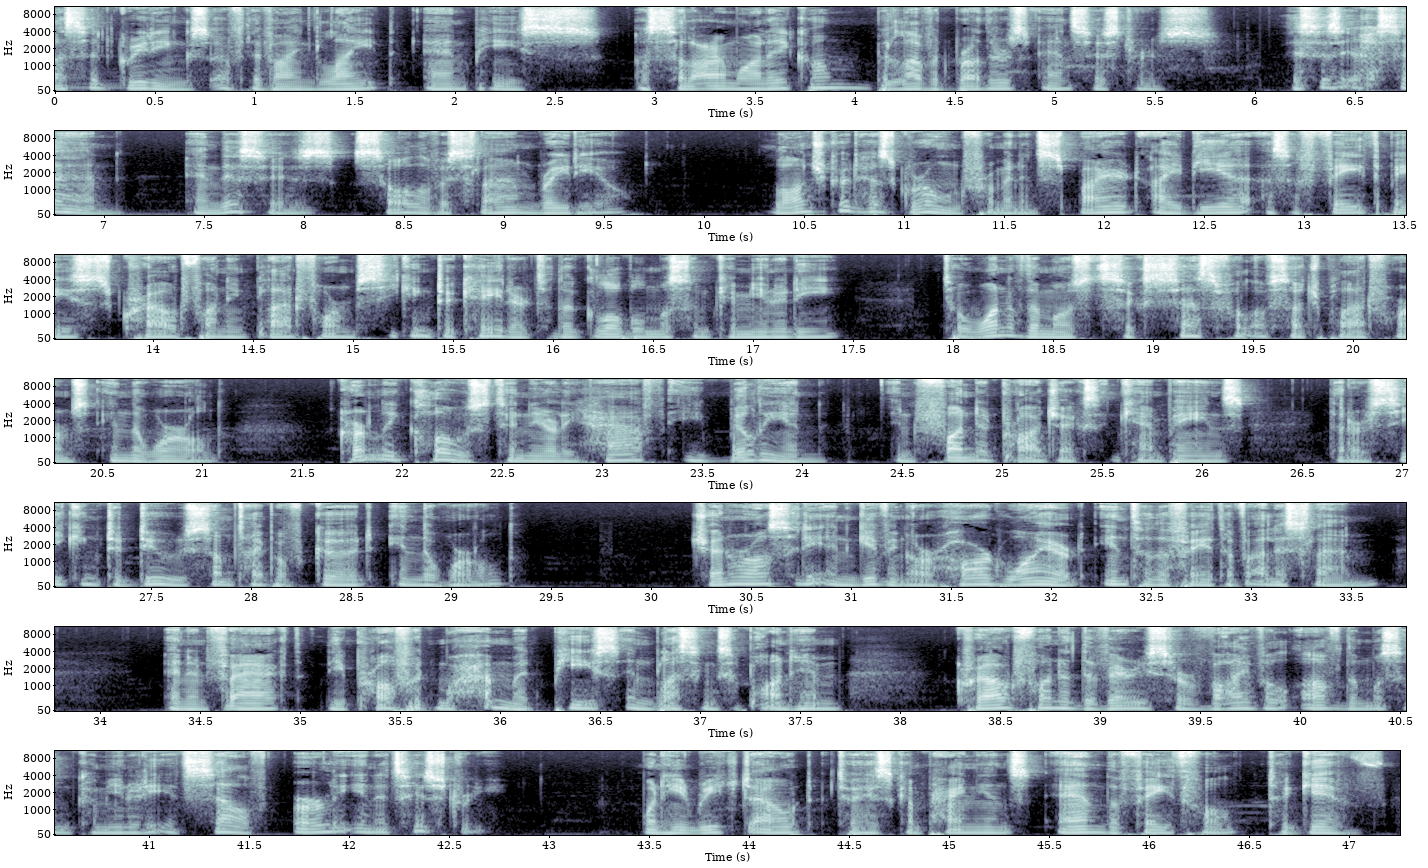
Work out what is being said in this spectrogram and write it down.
blessed greetings of divine light and peace. Assalamu alaikum, beloved brothers and sisters. This is Ihsan, and this is Soul of Islam Radio. LaunchGood has grown from an inspired idea as a faith based crowdfunding platform seeking to cater to the global Muslim community to one of the most successful of such platforms in the world, currently close to nearly half a billion in funded projects and campaigns that are seeking to do some type of good in the world. Generosity and giving are hardwired into the faith of Al Islam, and in fact, the Prophet Muhammad, peace and blessings upon him, crowdfunded the very survival of the Muslim community itself early in its history when he reached out to his companions and the faithful to give,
